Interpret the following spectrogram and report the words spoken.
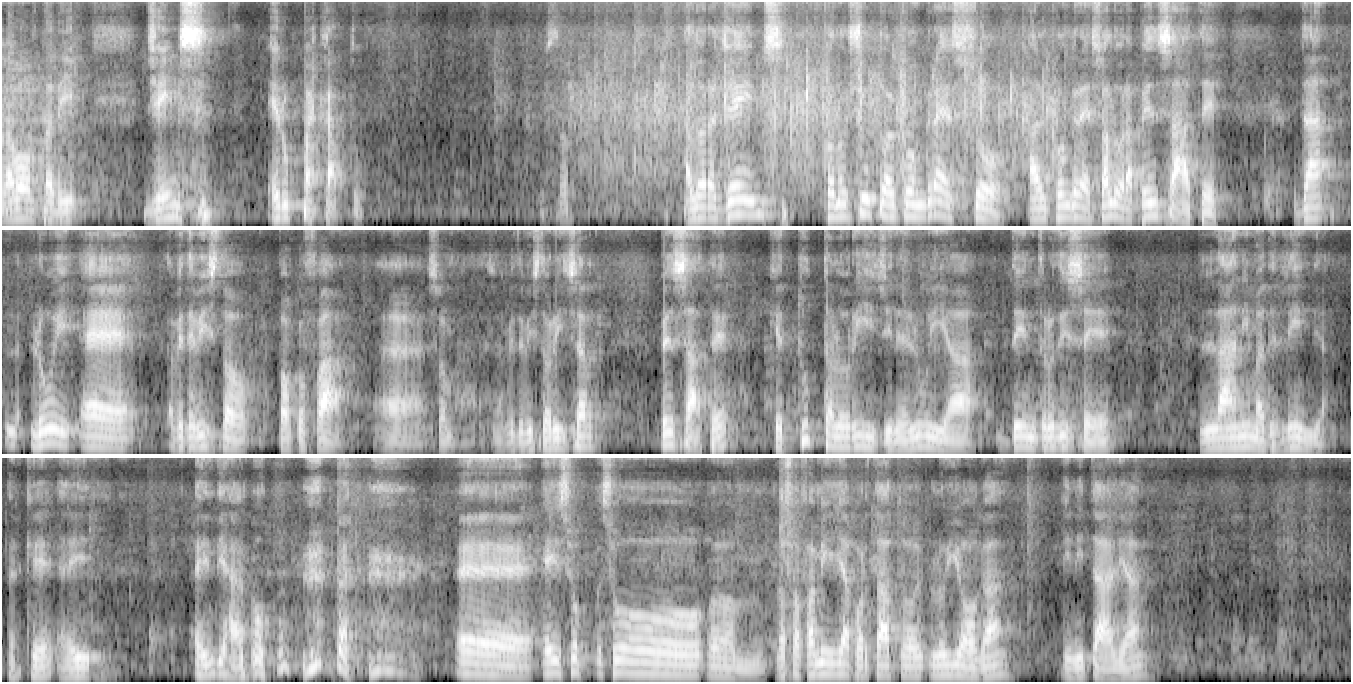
la volta di James Eruppakattu. Allora James, conosciuto al congresso, al congresso, allora pensate, da, lui è, avete visto poco fa, eh, insomma, avete visto Richard, pensate che tutta l'origine lui ha dentro di sé l'anima dell'India, perché è, è indiano. e, e suo, suo, um, la sua famiglia ha portato lo yoga in Italia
